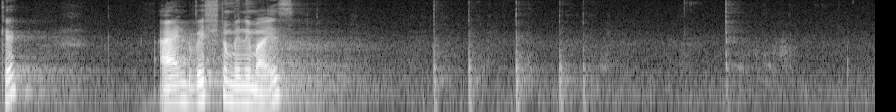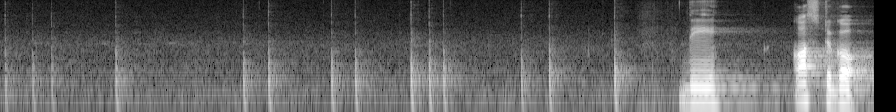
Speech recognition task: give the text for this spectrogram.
okay, and wish to minimize the cost to go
